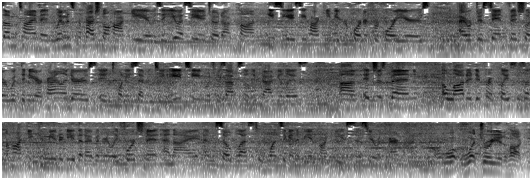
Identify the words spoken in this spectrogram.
some time in women's professional hockey. I was at USCHO.com, ECAC hockey beat reporter for four years. I worked with Stan Fischler with the New York Islanders in 2017-18, which was absolutely fabulous. Um, it's just been a lot of different places in the hockey community that I've been really fortunate, and I am so blessed to once again to be in hockey this year with Merrimack. What, what drew you to hockey?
